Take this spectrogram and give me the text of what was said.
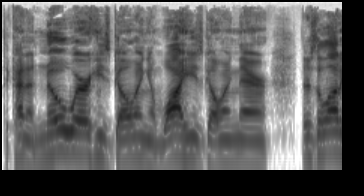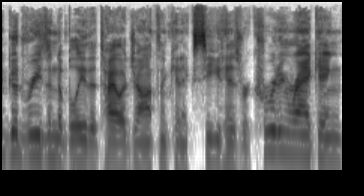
to kind of know where he's going and why he's going there. There's a lot of good reason to believe that Tyler Johnson can exceed his recruiting ranking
